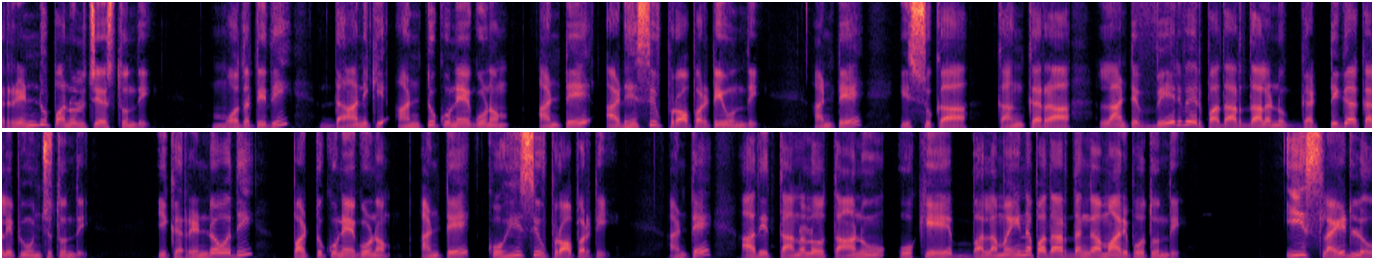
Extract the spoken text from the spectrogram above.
రెండు పనులు చేస్తుంది. మొదటిది దానికి అంటుకునే గుణం అంటే అడెసివ్ ప్రాపర్టీ ఉంది. అంటే ఇసుక కంకర లాంటి వేర్వేరు పదార్థాలను గట్టిగా కలిపి ఉంచుతుంది. ఇక రెండవది పట్టుకునే గుణం అంటే కొహిసివ్ ప్రాపర్టీ. అంటే అది తనలో తాను ఒకే బలమైన పదార్థంగా మారిపోతుంది. ఈ స్లైడ్లో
